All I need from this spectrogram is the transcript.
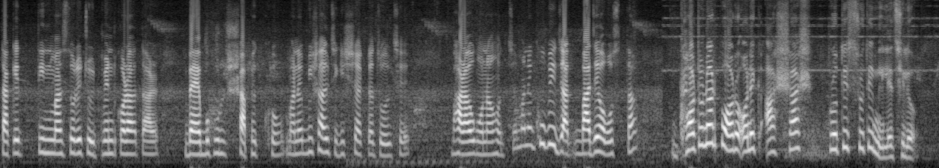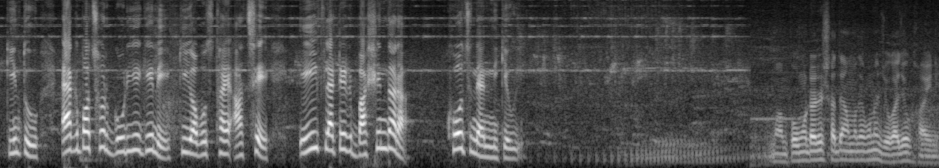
তাকে তিন মাস ধরে ট্রিটমেন্ট করা, তার ব্যয়বহুল সাপেক্ষ। মানে বিশাল চিকিৎসা একটা চলছে। ভাড়াও গোনা হচ্ছে। মানে খুবই বাজে অবস্থা। ঘটনার পর অনেক আশ্বাস, প্রতিশ্রুতি মিলেছিল। কিন্তু এক বছর গড়িয়ে গেলে কি অবস্থায় আছে এই ফ্ল্যাটের বাসিন্দারা, খোঁজ নেননি কেউই। প্রমোটারের সাথে আমাদের কোনো যোগাযোগ হয়নি।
